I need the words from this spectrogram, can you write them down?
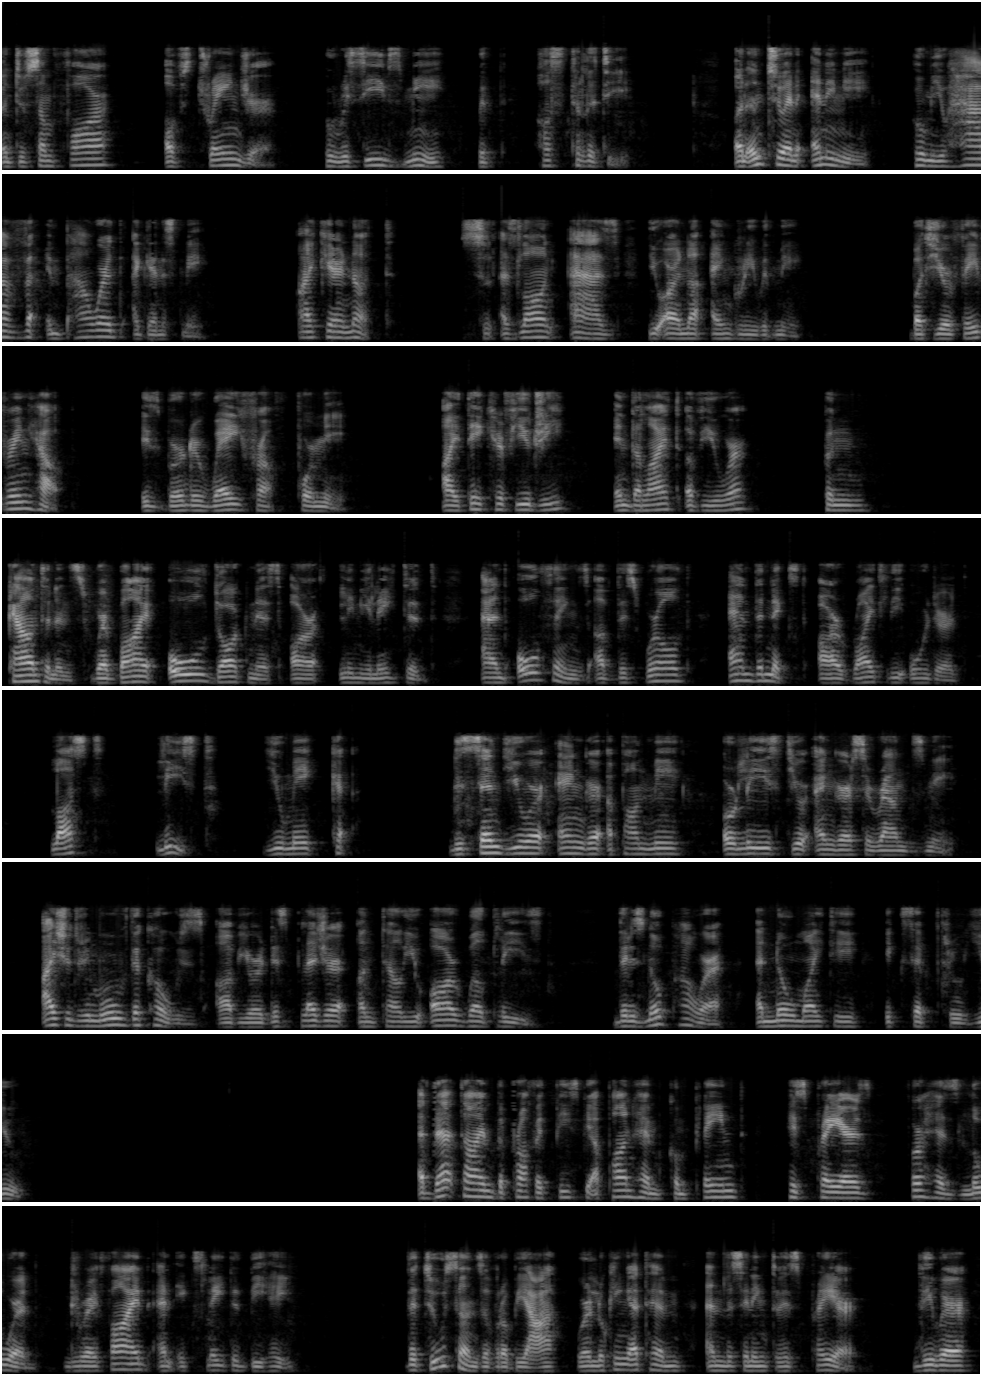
Unto some far off stranger who receives me with hostility, and unto an enemy whom you have empowered against me. I care not, so as long as you are not angry with me. But your favoring help is burner way for, for me. I take refuge in the light of your countenance, whereby all darkness are eliminated, and all things of this world and the next are rightly ordered. Last, least, you make descend your anger upon me, or least your anger surrounds me. I should remove the cause of your displeasure until you are well pleased. There is no power and no mighty except through you. At that time the Prophet, peace be upon him, complained his prayers for his Lord, glorified and exalted be he. The two sons of Rabi'ah were looking at him and listening to his prayer. They were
